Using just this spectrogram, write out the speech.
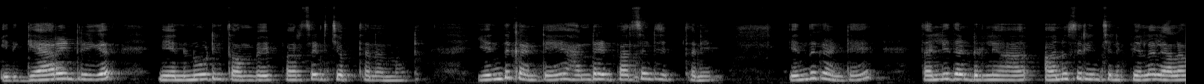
ఇది గ్యారంటీగా నేను నూటికి తొంభై పర్సెంట్ చెప్తానమాట ఎందుకంటే హండ్రెడ్ పర్సెంట్ చెప్తాను నేను. ఎందుకంటే తల్లిదండ్రుల్ని అనుసరించిన పిల్లలు ఎలా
